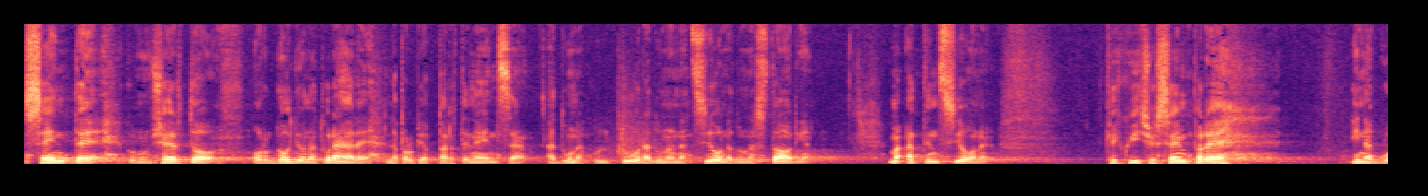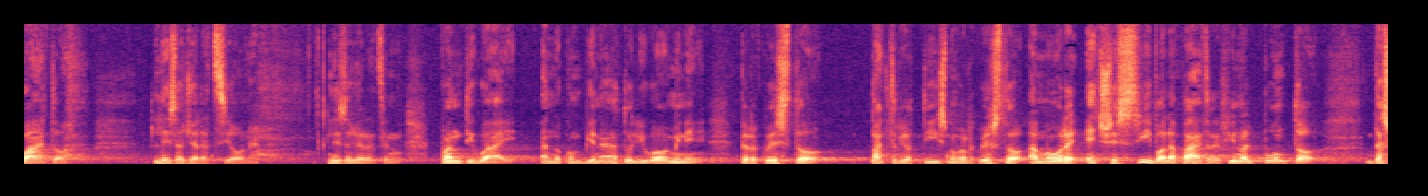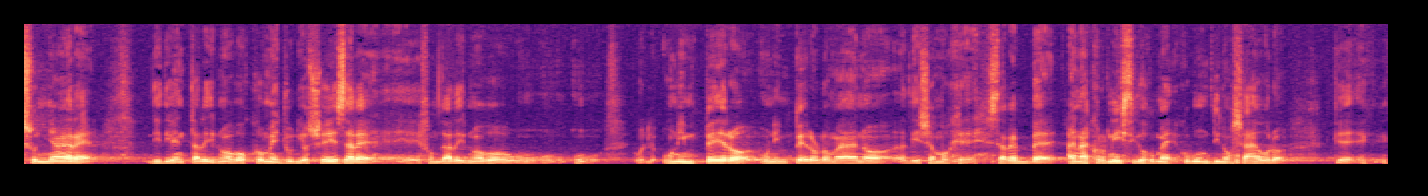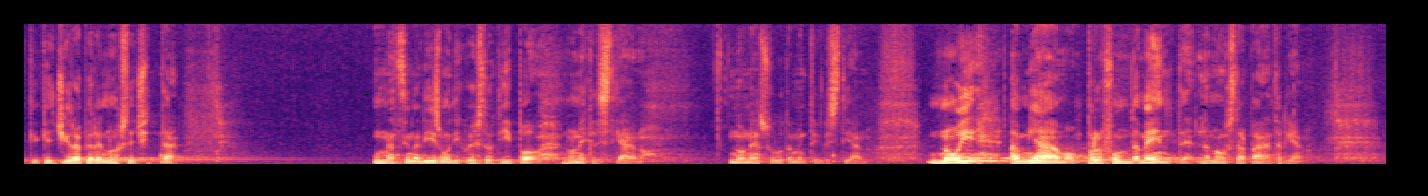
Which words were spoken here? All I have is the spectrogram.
sente con un certo orgoglio naturale la propria appartenenza ad una cultura, ad una nazione, ad una storia. Ma attenzione, che qui c'è sempre in agguato l'esagerazione l'esagerazione. Quanti guai hanno combinato gli uomini per questo patriottismo, per questo amore eccessivo alla patria, fino al punto da sognare di diventare di nuovo come Giulio Cesare e fondare di nuovo un, un, un, impero, un impero, romano, diciamo che sarebbe anacronistico come, come un dinosauro che, che, che gira per le nostre città. Un nazionalismo di questo tipo non è cristiano, non è assolutamente cristiano. Noi amiamo profondamente la nostra patria,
